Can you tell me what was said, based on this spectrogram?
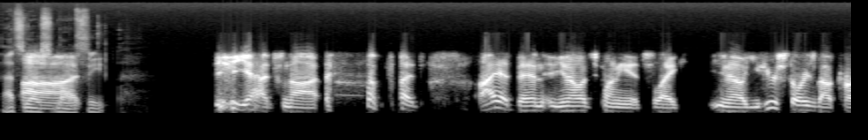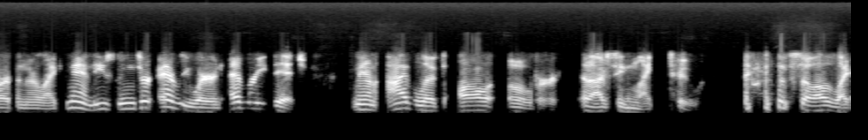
That's no small Uh, feat. yeah, it's not. but I had been, you know, it's funny. It's like, you know, you hear stories about carp and they're like, man, these things are everywhere in every ditch. Man, I've looked all over and I've seen like two. so I was like,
